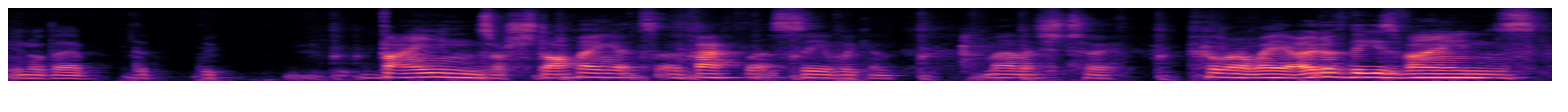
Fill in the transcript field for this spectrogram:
you know, the, the, the vines are stopping it. In fact, let's see if we can manage to pull our way out of these vines.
